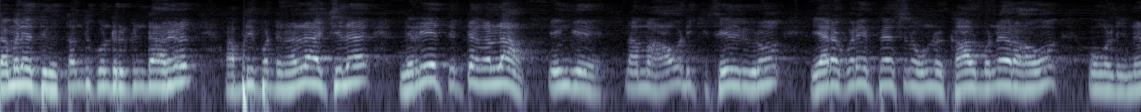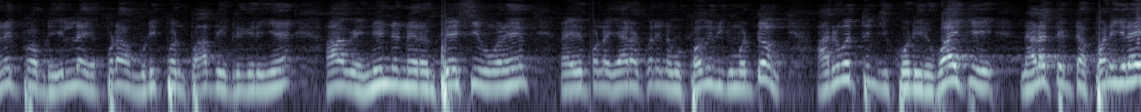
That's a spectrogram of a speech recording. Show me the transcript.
தமிழகத்துக்கு தந்து கொண்டிருக்கின்றார்கள். அப்படிப்பட்ட நல்ல ஆட்சியில் நிறைய திட்டங்கள்லாம் இங்கு நம்ம ஆவடிக்கு செய்திருக்கிறோம். ஏறக்குறைய பேசின ஒன்று கால் மணி நேரம் ஆகும். உங்களுடைய நினைப்பு அப்படி இல்லை. எப்படா முடிப்பேன்னு பார்த்துக்கிட்டு இருக்கிறீங்க. ஆகவே நீண்ட நேரம் பேசி உங்களே நான் இது பண்ண ஏறக்குறைய நம்ம பகுதிக்கு மட்டும் அறுபத்தஞ்சு கோடி ரூபாய்க்கு நலத்திட்ட பணிகளை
